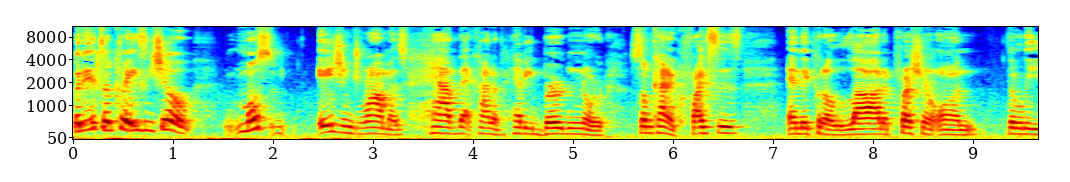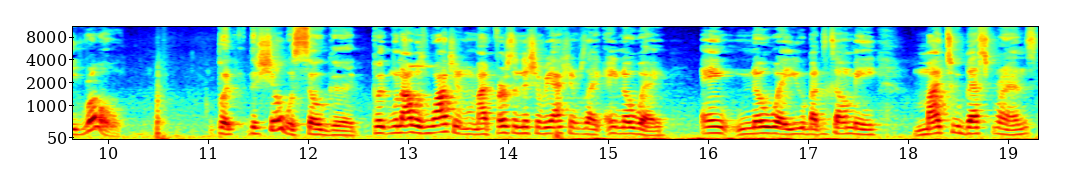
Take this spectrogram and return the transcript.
But it's a crazy show. Most Asian dramas have that kind of heavy burden or some kind of crisis, and they put a lot of pressure on the lead role. But the show was so good. But when I was watching, my first initial reaction was like, "Ain't no way, ain't no way you about to tell me my two best friends."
